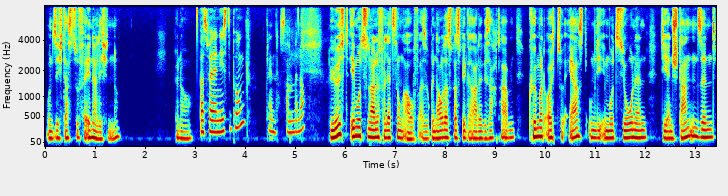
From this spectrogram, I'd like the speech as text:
und sich das zu verinnerlichen. Ne? Genau. Was wäre der nächste Punkt? Den haben wir noch. Löst emotionale Verletzungen auf. Also genau das, was wir gerade gesagt haben. Kümmert euch zuerst um die Emotionen, die entstanden sind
